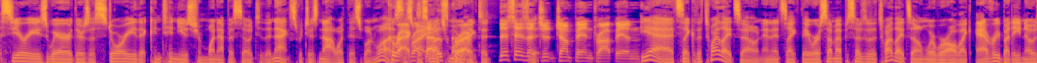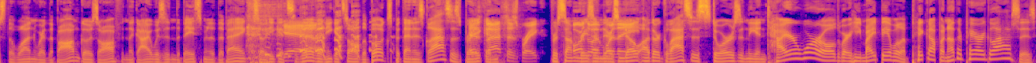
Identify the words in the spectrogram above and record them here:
series where there's a story that continues from one episode to the next, which is not what this one was. Correct. This Right. was That much is more correct. like the this is a the- j- jump in, drop in. Yeah, it's like the Twilight Zone, and it's like there were some episodes of the Twilight Zone where we're all like, everybody knows the one where the bomb goes off, and the guy was in the basement of the bank, so he gets to live and he gets all the books, but then his glasses His break, and glasses break. for some Or reason one where there's no other glasses stores in the entire world where he might be able to pick up another pair of glasses,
